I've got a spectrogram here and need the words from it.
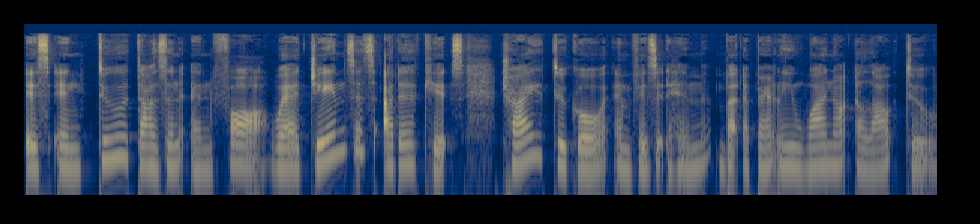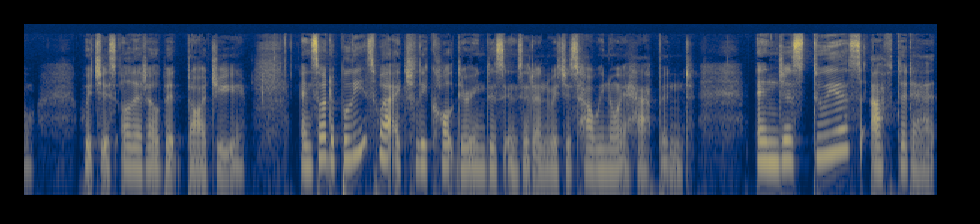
is in 2004, where James's other kids try to go and visit him, but apparently were not allowed to, which is a little bit dodgy. And so the police were actually called during this incident, which is how we know it happened. And just two years after that,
